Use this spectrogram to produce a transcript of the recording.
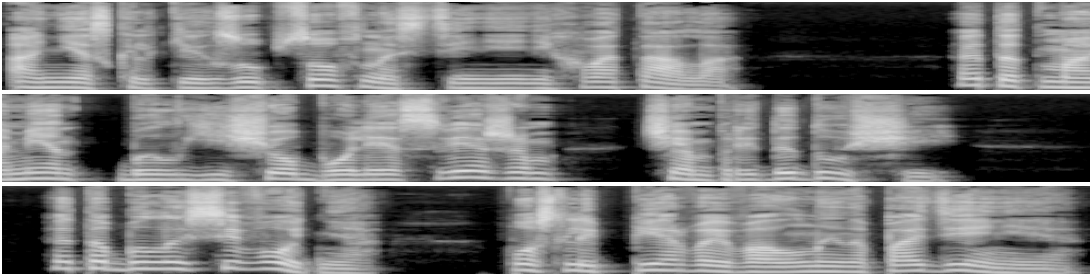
а нескольких зубцов на стене не хватало. Этот момент был еще более свежим, чем предыдущий. Это было сегодня, после первой волны нападения.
